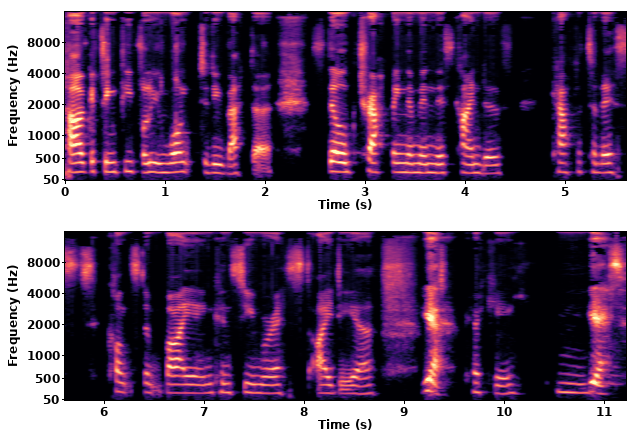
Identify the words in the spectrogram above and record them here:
targeting people who want to do better, still trapping them in this kind of capitalist, constant buying, consumerist idea. Yeah. Tricky. Mm. Yes.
